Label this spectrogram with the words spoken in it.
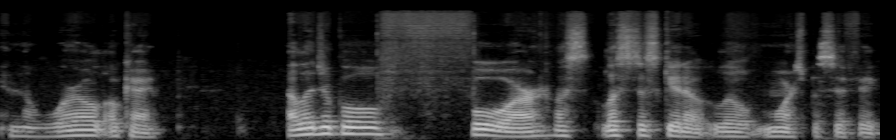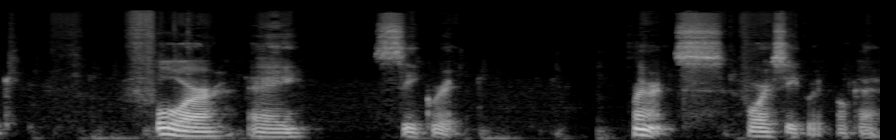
in the world? Okay. Eligible for let's let's just get a little more specific for a secret clearance for a secret. Okay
